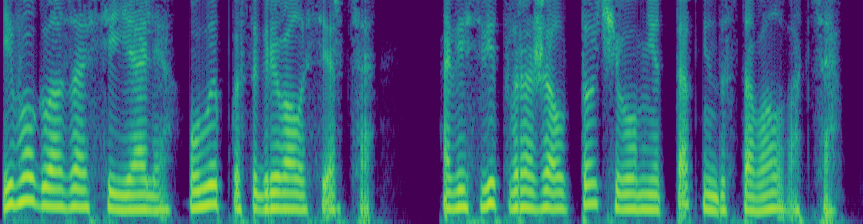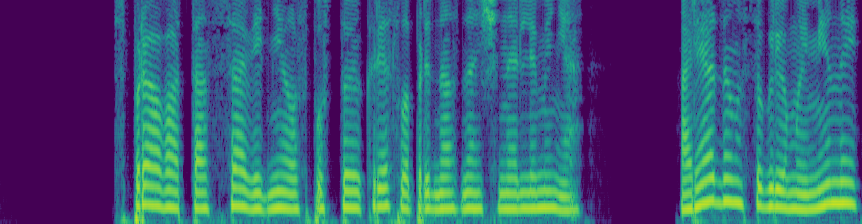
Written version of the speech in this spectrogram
Его глаза сияли, улыбка согревала сердце, а весь вид выражал то, чего мне так недоставало в отце. Справа от отца виднелось пустое кресло, предназначенное для меня, а рядом с угрюмой миной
